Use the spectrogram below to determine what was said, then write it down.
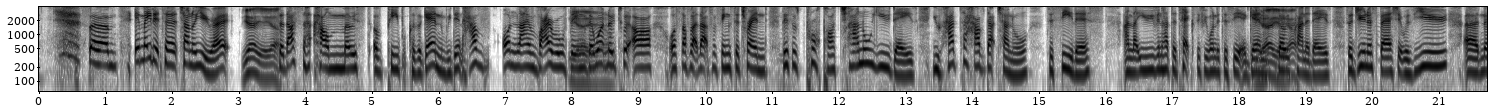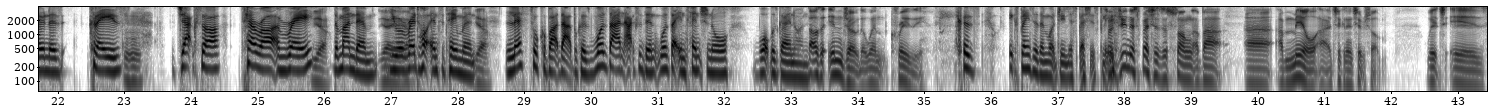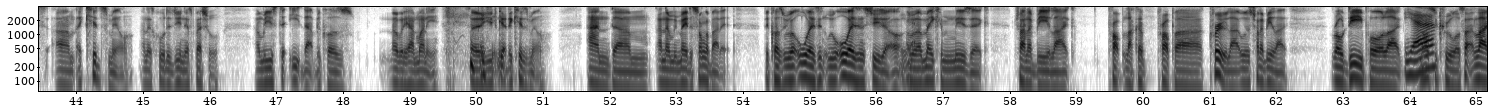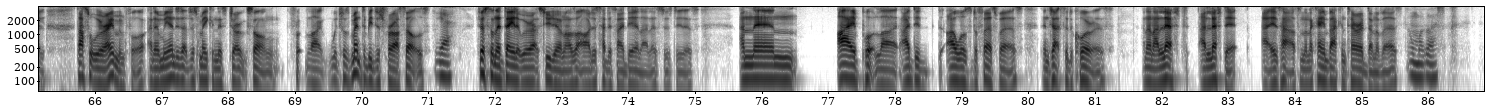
so um, it made it to Channel U, right? Yeah, yeah, yeah. So that's how most of people, because again, we didn't have online viral things. Yeah, there yeah, weren't yeah. no Twitter or stuff like that for things to trend. This was proper Channel U days. You had to have that channel to see this. And like you even had to text if you wanted to see it again, those kind of days. So Junior Spesh, it was you, uh, known as Clays, Jaxa, Terra, and Ray. Yeah. the man them. Yeah, you yeah, were. Red Hot Entertainment. yeah, Let's talk about that because was that an accident? Was that intentional? What was going on? that was an in joke that went crazy. Because explain to them what Junior Spesh is, So please. Junior Special is a song about uh, a meal at a chicken and chip shop, which is um, a kids meal, and it's called a Junior Special. And we used to eat that because nobody had money, so you'd get the kids meal, and um, and then we made a song about it because we were always in we were always in studio and we were making music, trying to be like prop like a proper crew, like we was trying to be like Roll Deep or like Yeah. Nasty Crew or something like that's what we were aiming for. And then we ended up just making this joke song, for, like which was meant to be just for ourselves. yeah. Just on a day that we were at studio, and I was like, oh, I just had this idea, like let's just do this. And then I put like I did, I was the first verse, then Jack did the chorus, and then I left, I left it at his house, and then I came back and Terra had done a verse, Oh my gosh.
